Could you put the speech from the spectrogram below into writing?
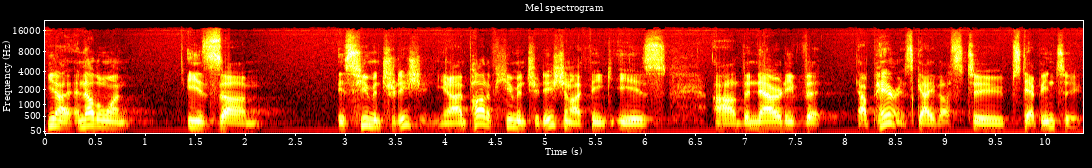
You know, another one is, um, is human tradition. You know, and part of human tradition, I think, is uh, the narrative that our parents gave us to step into.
